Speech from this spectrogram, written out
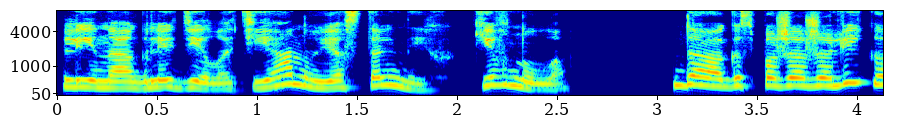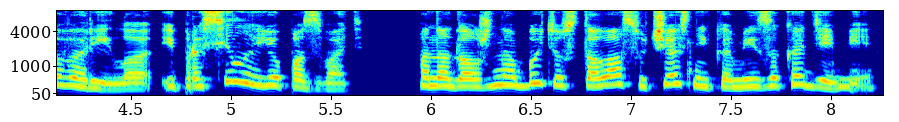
Лина оглядела Тиану и остальных, кивнула. «Да, госпожа Жали говорила и просила ее позвать. Она должна быть у стола с участниками из академии.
